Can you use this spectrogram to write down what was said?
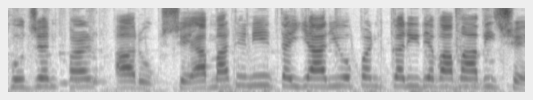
ભોજન પણ આરોગશે આ માટેની તૈયારીઓ પણ કરી દેવામાં આવી છે.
